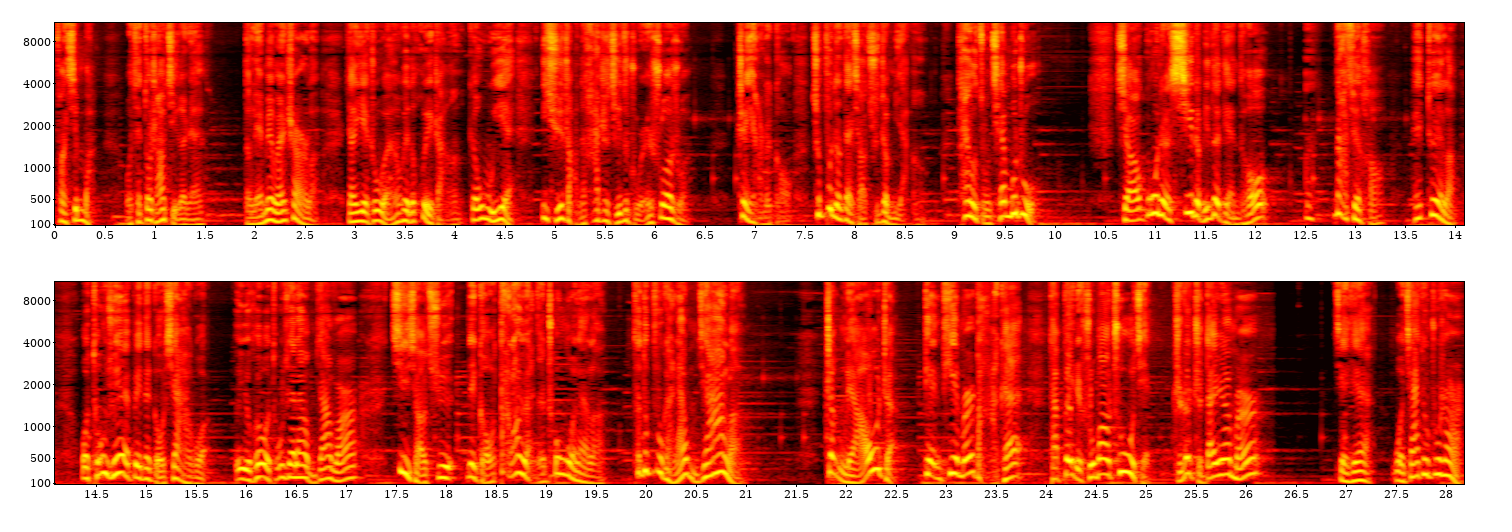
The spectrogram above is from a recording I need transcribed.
放心吧，我再多找几个人，等联名完事儿了，让业主委员会的会长跟物业一起找那哈士奇的主人说说，这样的狗就不能在小区这么养，他又总牵不住。小姑娘吸着鼻子点头，嗯，那最好。哎，对了，我同学也被那狗吓过，有一回我同学来我们家玩，进小区那狗大老远的冲过来了，他都不敢来我们家了。正聊着。电梯门打开，他背着书包出去，指了指单元门：“姐姐，我家就住这儿，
